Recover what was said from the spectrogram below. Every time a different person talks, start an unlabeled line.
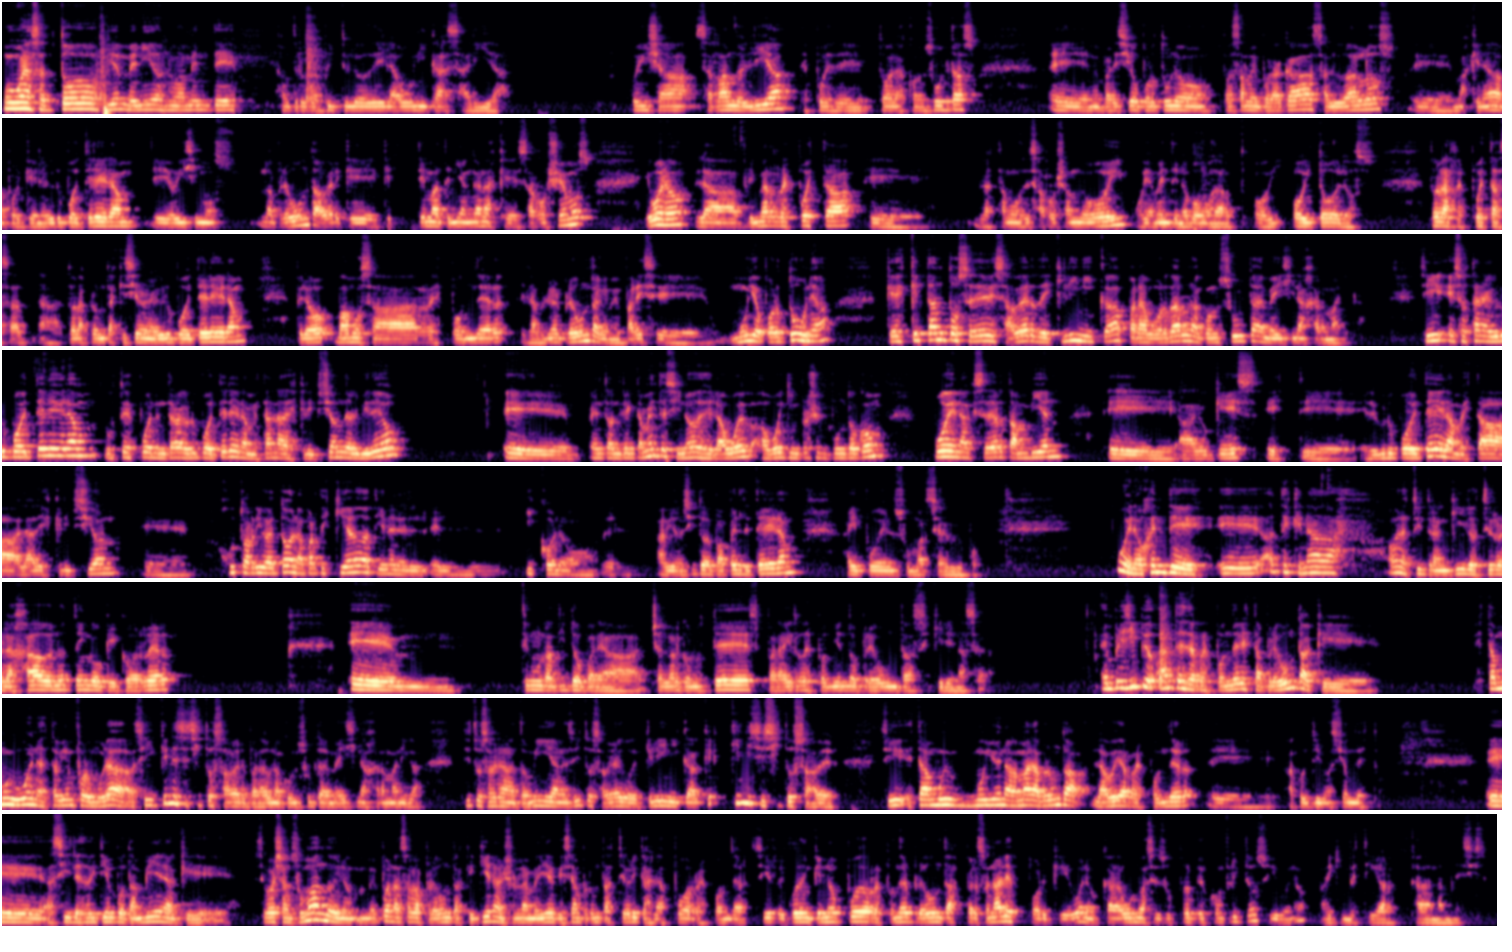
Muy buenas a todos, bienvenidos nuevamente a otro capítulo de La Única Salida. Hoy ya cerrando el día, después de todas las consultas, eh, me pareció oportuno pasarme por acá, saludarlos, eh, más que nada porque en el grupo de Telegram eh, hoy hicimos una pregunta, a ver qué, qué, tema tenían ganas que desarrollemos. Y bueno, la primera respuesta la estamos desarrollando hoy. Obviamente no podemos dar hoy, hoy todos los todas las respuestas a, todas las preguntas que hicieron en el grupo de Telegram, pero vamos a responder la primera pregunta que me parece muy oportuna, que es qué tanto se debe saber de clínica para abordar una consulta de medicina germánica. ¿Sí? Eso está en el grupo de Telegram, ustedes pueden entrar al grupo de Telegram, está en la descripción del video, eh, entran directamente, si no desde la web awakingproject.com pueden acceder también eh, a lo que es este, el grupo de Telegram, está la descripción, eh, justo arriba de todo, en la parte izquierda, tienen el, icono del avioncito de papel de Telegram, ahí pueden sumarse al grupo. Bueno, gente, eh, antes que nada, ahora estoy tranquilo, estoy relajado, no tengo que correr. tengo un ratito para charlar con ustedes, para ir respondiendo preguntas si quieren hacer. En principio, antes de responder esta pregunta, que está muy buena, está bien formulada, ¿sí? ¿qué necesito saber para una consulta de medicina germánica? Necesito saber anatomía, necesito saber algo de clínica, ¿qué, necesito saber? ¿Sí? Está muy, muy bien armada la pregunta, la voy a responder eh, a continuación de esto. Eh, así les doy tiempo también a que se vayan sumando y me pueden hacer las preguntas que quieran. Yo en la medida que sean preguntas teóricas las puedo responder. ¿sí? Recuerden que no puedo responder preguntas personales porque, bueno, cada uno hace sus propios conflictos y, bueno, hay que investigar cada anamnesis.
